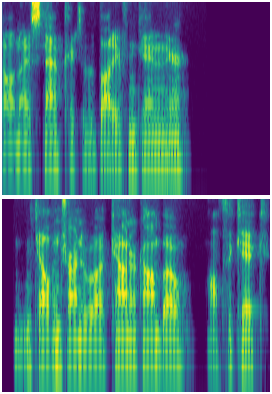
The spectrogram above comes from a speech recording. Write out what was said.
Oh, nice snap kick to the body from Cannonier. And Kelvin trying to uh, counter combo off the kick.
